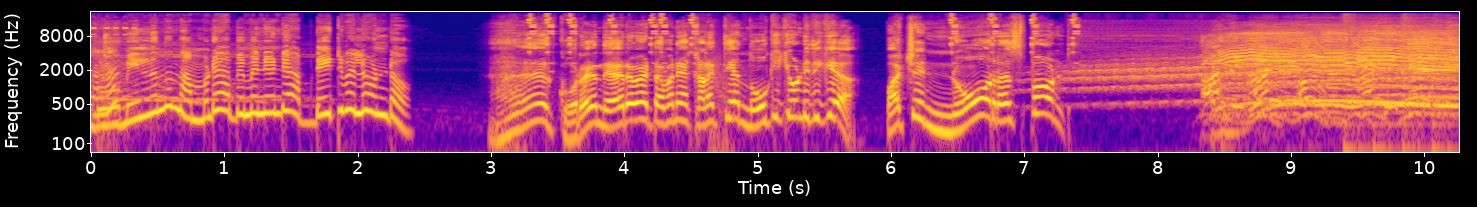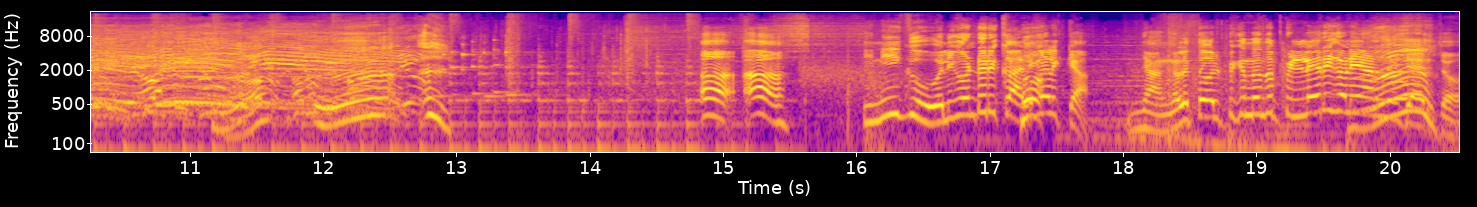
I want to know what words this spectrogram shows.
ഭൂമിയിൽ നിന്ന് നമ്മുടെ അഭിമന്യുവിന്റെ അപ്ഡേറ്റ് വല്ലതും ഉണ്ടോ? കുറെ നേരമായിട്ട് അവനെ കണക്ട് ചെയ്യാൻ നോക്കിക്കൊണ്ടിരിക്കുക പക്ഷെ നോ റെസ്പോണ്ട് ആ ആ. ഇനി ഗോലി കൊണ്ടൊരു കളി കളിക്കാം. ഞങ്ങളെ തോൽപ്പിക്കുന്നത് പിള്ളേര് കളിയാണെന്ന് വിചാരിച്ചോ.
